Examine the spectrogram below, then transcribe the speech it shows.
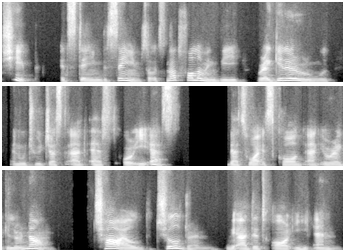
sheep. it's staying the same. So it's not following the regular rule in which we just add S or ES. That's why it's called an irregular noun. Child, children, we added R-E-N.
